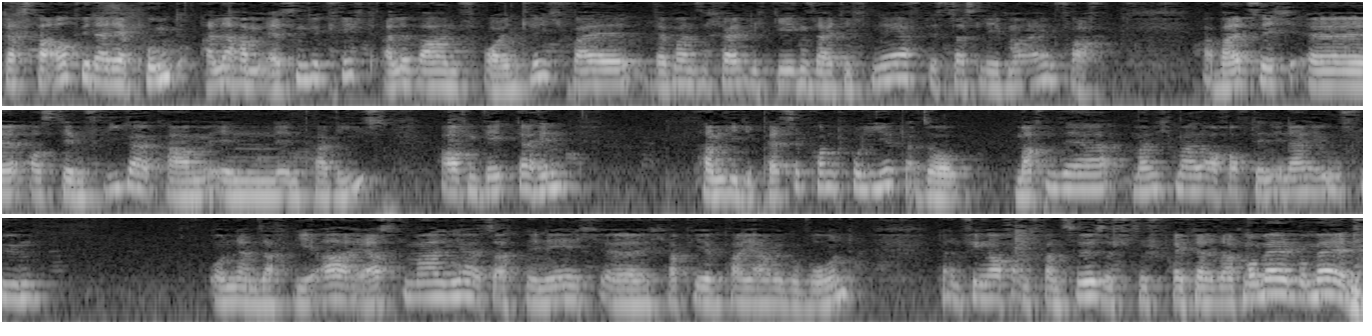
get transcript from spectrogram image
das war auch wieder der Punkt, alle haben Essen gekriegt, alle waren freundlich, weil wenn man sich halt nicht gegenseitig nervt, ist das Leben einfach. Aber als ich äh, aus dem Flieger kam in, in Paris, auf dem Weg dahin, haben die die Pässe kontrolliert, also machen ja manchmal auch auf den Inner-EU-Flügen. Und dann sagt die, ah, erste Mal hier. Er sagt, nee, nee, ich, äh, ich habe hier ein paar Jahre gewohnt. Dann fing er auch an Französisch zu sprechen. Er sagt, Moment, Moment,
